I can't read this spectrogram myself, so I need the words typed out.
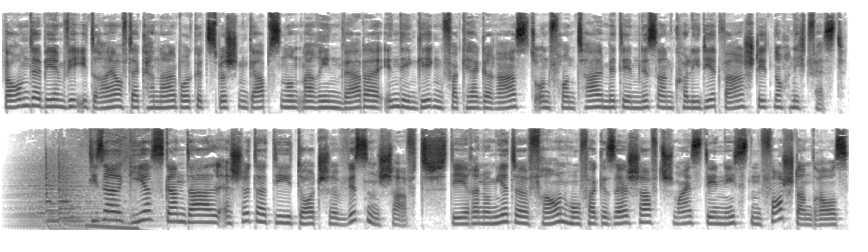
Warum der BMW i3 auf der Kanalbrücke zwischen Garbsen und Marienwerder in den Gegenverkehr gerast und frontal mit dem Nissan kollidiert war, steht noch nicht fest. Dieser Gierskandal erschüttert die deutsche Wissenschaft. Die renommierte Fraunhofer Gesellschaft schmeißt den nächsten Vorstand raus.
